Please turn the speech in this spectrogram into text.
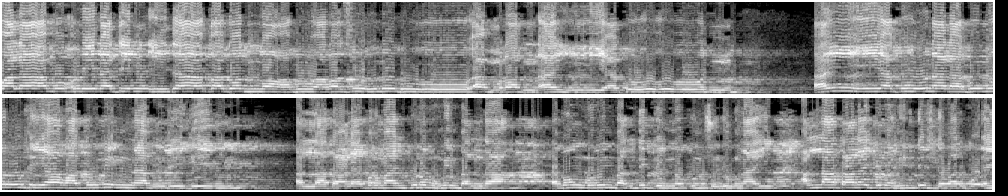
ولا مؤمنة إذا قضى الله ورسوله أمرا أن يكون আল্লাহ তাআলা ফরমান কোন মুমিন বান্দা এবং মুমিন বান্দির জন্য কোনো সুযোগ নাই। আল্লাহ তাআলা কোনো নির্দেশ দেওয়ার পরে,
